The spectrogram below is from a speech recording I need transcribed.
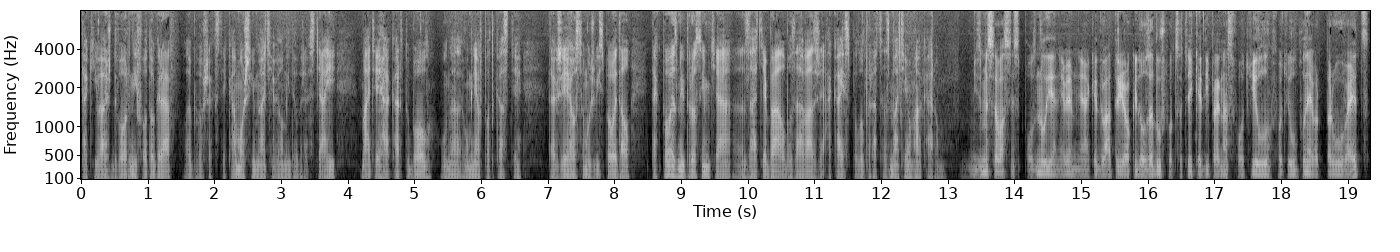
taký váš dvorný fotograf, lebo však ste kamoši, máte veľmi dobré vzťahy. Matej Hakar tu bol u, mňa v podcaste, takže jeho som už vyspovedal. Tak povedz mi prosím ťa za teba alebo za vás, že aká je spolupráca s Matejom Hakárom? My sme sa vlastne spoznali, ja neviem, nejaké 2-3 roky dozadu v podstate, kedy pre nás fotil, fotil úplne prvú vec.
